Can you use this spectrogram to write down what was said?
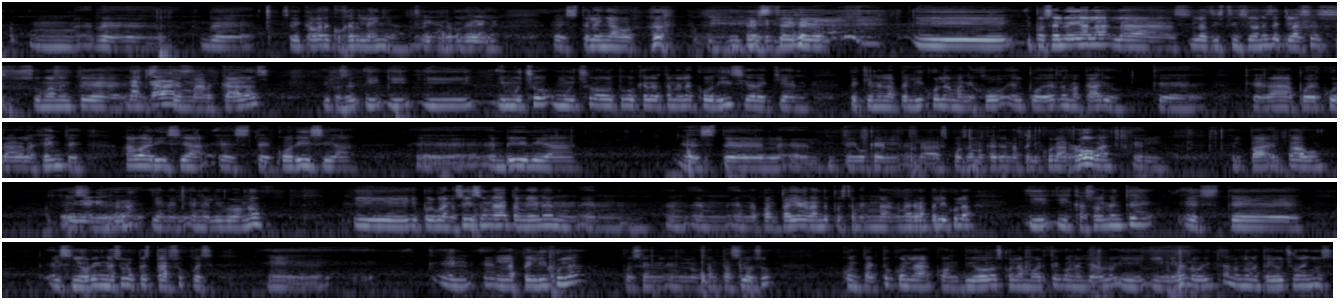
se dedicaba a recoger leña. Sí, recoger leña. Este, leñador. este, y, pues él veía las, las, distinciones de clases sumamente marcadas, este, marcadas y, pues, y, y, y, mucho, mucho tuvo que ver también la codicia de quien, de quien en la película manejó el poder de Macario, que, que era poder curar a la gente. Avaricia, este, codicia, eh, envidia, este, te digo que la esposa de Macario en la película roba el, el, pavo. y en el libro no. Este, y en el, en el libro no. Y, pues bueno, sí, es una también en, en, en, la pantalla grande, pues también una, una gran película. Y, y, casualmente, este, el señor Ignacio López Tarso, pues eh, en, en la película, pues en, lo fantasioso, contacto con, la, con Dios, con la muerte, con el diablo. Y, y míralo ahorita, a los 98 años,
